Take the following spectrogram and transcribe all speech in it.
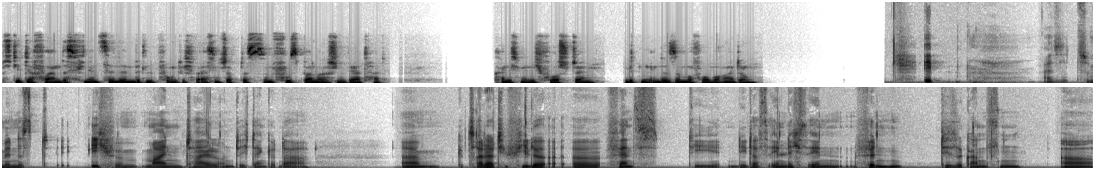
steht ja vor allem das Finanzielle im Mittelpunkt. Ich weiß nicht, ob das so einen fußballerischen Wert hat. Kann ich mir nicht vorstellen. Mitten in der Sommervorbereitung. Also zumindest ich für meinen Teil und ich denke, da ähm, gibt es relativ viele äh, Fans, die, die das ähnlich sehen, finden diese ganzen äh,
